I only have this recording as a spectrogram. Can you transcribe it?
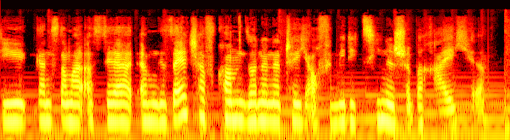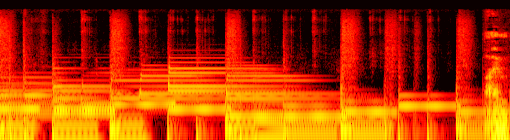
die ganz normal aus der ähm, Gesellschaft kommen, sondern natürlich auch für medizinische Bereiche. Beim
